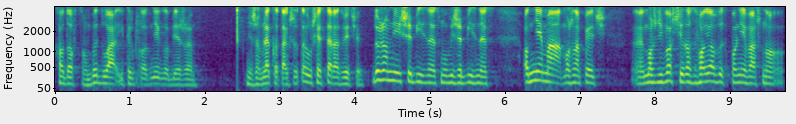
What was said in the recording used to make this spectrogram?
hodowcą bydła i tylko od niego bierze bierze mleko, także to już jest teraz, wiecie, dużo mniejszy biznes. Mówi, że biznes, on nie ma, można powiedzieć, e, możliwości rozwojowych, ponieważ no,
